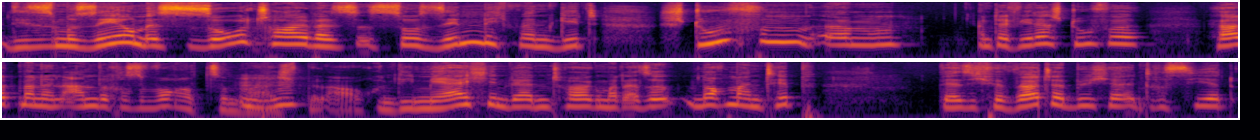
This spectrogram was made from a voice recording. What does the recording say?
dieses Museum ist so toll, weil es ist so sinnlich. Man geht Stufen, ähm, auf jeder Stufe hört man ein anderes Wort zum Beispiel auch. Und die Märchen werden toll gemacht. Also nochmal ein Tipp, wer sich für Wörterbücher interessiert,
